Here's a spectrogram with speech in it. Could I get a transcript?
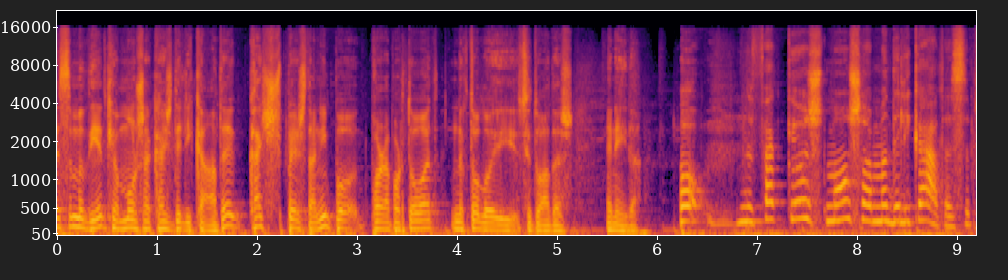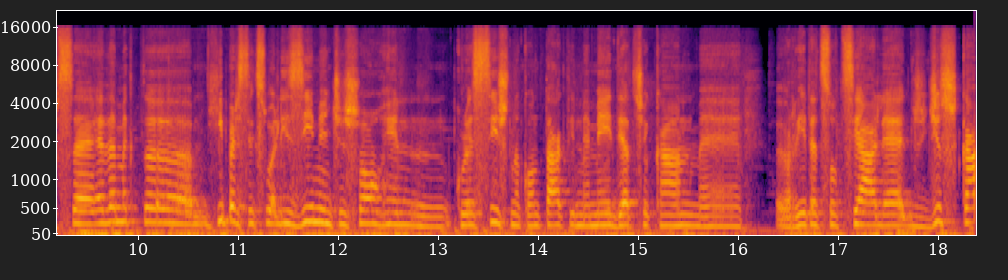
15 kjo mosha kaq delikate, kaq shpesh tani po po raportohet në këto lloj situatash. Eneida. Po, në fakt kjo është mosha më delikate, sepse edhe me këtë hiperseksualizimin që shohin kryesisht në kontaktin me mediat që kanë me rrjetet sociale, gjithçka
